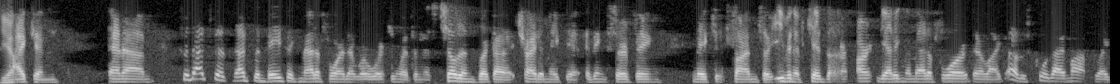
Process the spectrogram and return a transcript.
Yep. I can, and um, so that's the that's the basic metaphor that we're working with in this children's book. I try to make it. I think surfing makes it fun. So even if kids are, aren't getting the metaphor, they're like, oh, this cool guy mops like,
